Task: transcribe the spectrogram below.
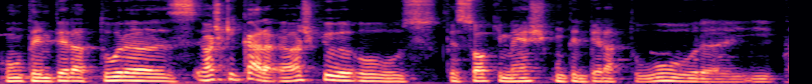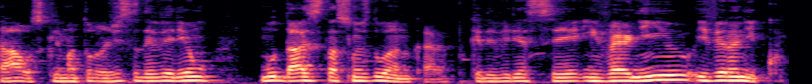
com temperaturas. Eu acho que, cara, eu acho que os pessoal que mexe com temperatura e tal, os climatologistas deveriam mudar as estações do ano, cara. Porque deveria ser inverninho e veranico.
